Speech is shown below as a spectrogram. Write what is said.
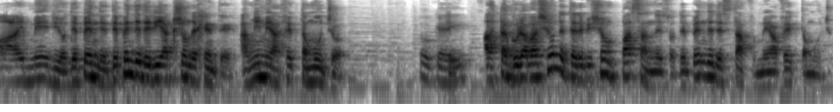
Ay, medio, depende, depende de reacción de gente. A mí me afecta mucho. Ok. Hasta grabación de televisión pasan eso, depende de staff, me afecta mucho.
